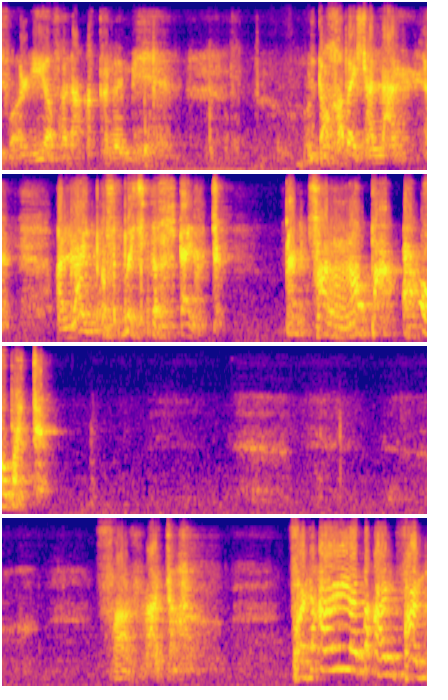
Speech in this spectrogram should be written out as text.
Ich war nie auf einer Akademie. Und doch habe ich allein, allein auf mich gestellt, ganz Europa erobert. Verräter! Von allem Anfang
